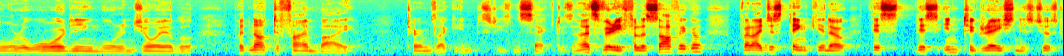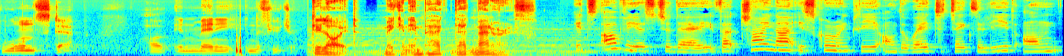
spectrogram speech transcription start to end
more rewarding, more enjoyable, but not defined by terms like industries and sectors. And that's very philosophical, but I just think, you know, this, this integration is just one step of, in many in the future. Deloitte, make an impact that matters. It's obvious today that China is currently on the way to take the lead on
